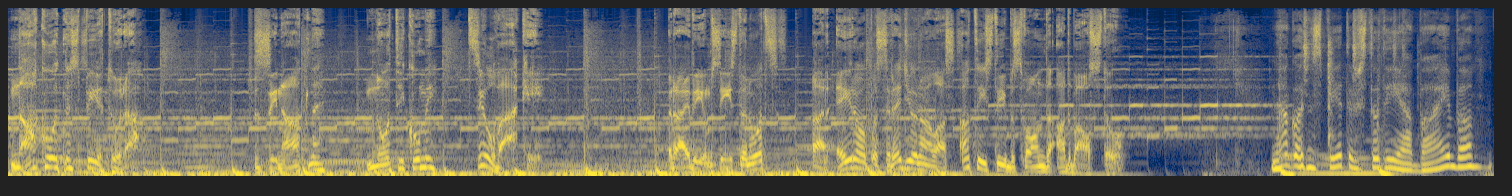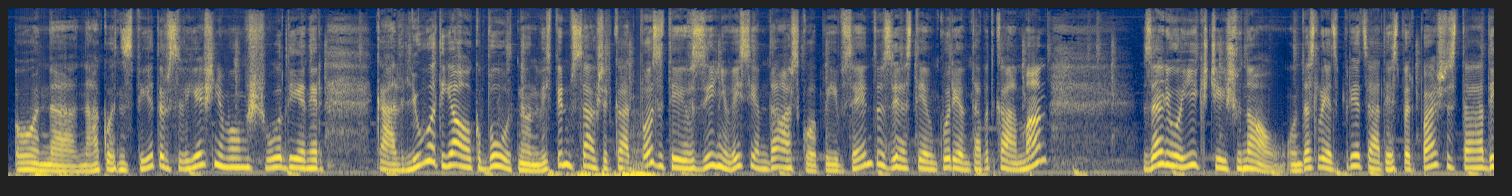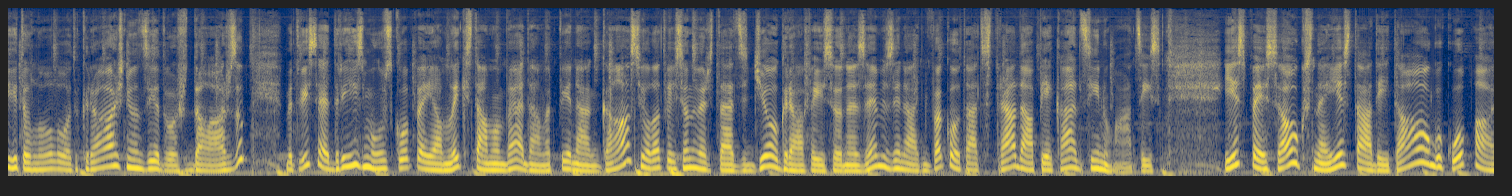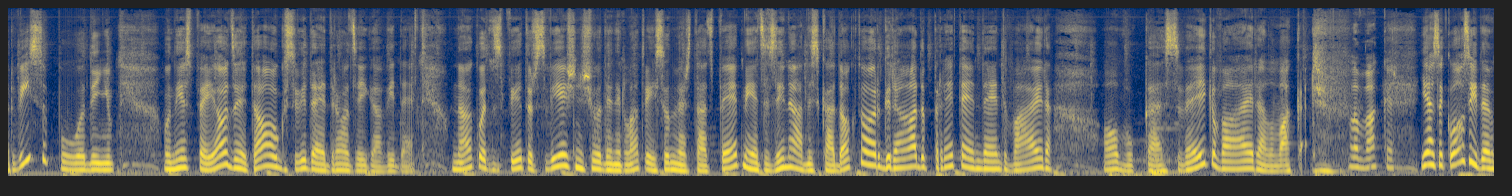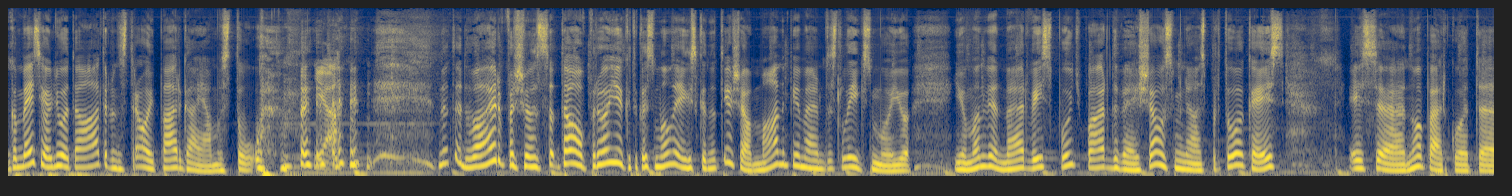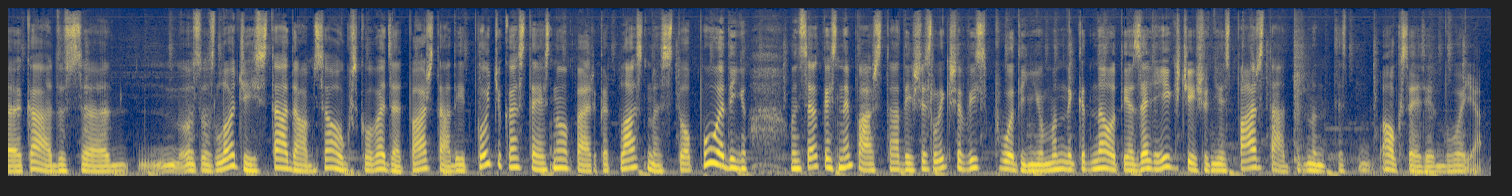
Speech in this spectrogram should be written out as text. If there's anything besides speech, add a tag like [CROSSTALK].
Nākotnes pieturā - zinātne, notikumi, cilvēki. Raidījums īstenots ar Eiropas Reģionālās attīstības fonda atbalstu. Nākotnes pieturas studijā Baiva un uh, nākotnes pieturas viešņa mums šodien ir kāda ļoti jauka būtne. Un vispirms sākšu ar kādu pozitīvu ziņu visiem dārzkopības entuziastiem, kuriem tāpat kā man Zaļo īkšķīšu nav, un tas liedz priecāties par pašu stādītu un lolotu krāšņu un ziedošu dārzu, bet visai drīz mūsu kopējām likstām un vēdām var pienākt gals, jo Latvijas Universitātes Geogrāfijas un Zemes zinātņu fakultāte strādā pie kādas inovācijas. Iespējas augsnē iestādīt augu kopā ar visu podziņu un iespēju audzēt augus vidē draudzīgā vidē. Un nākotnes pieturas viesiņa šodien ir Latvijas Universitātes pētniece, zinātniskā doktora grāda pretendente Vaira Obuka. Sveika, Vaira! Labvakar! Labvakar! Jāsaka klausītājiem, ka mēs jau ļoti ātri un strauji pārgājām uz to. [LAUGHS] Jā. [LAUGHS] Nu, tad vairāk par šo tavu projektu, kas man liekas, ka nu, tiešām mani, piemēram, tas līgsmo, jo, jo man vienmēr visu puķu pārdevēju šausminās par to, ka es es nopērkot kādus uz, uz loģijas stādāmus augus, ko vajadzētu pārstādīt puķu kastē, es nopērku ar plasmas to podziņu un saku, ka es nepārstādīšu, es likšu visu podziņu, jo man nekad nav tie zaļie īkšķīši, un ja es pārstādu, tad man tas augs aiziet bojā.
